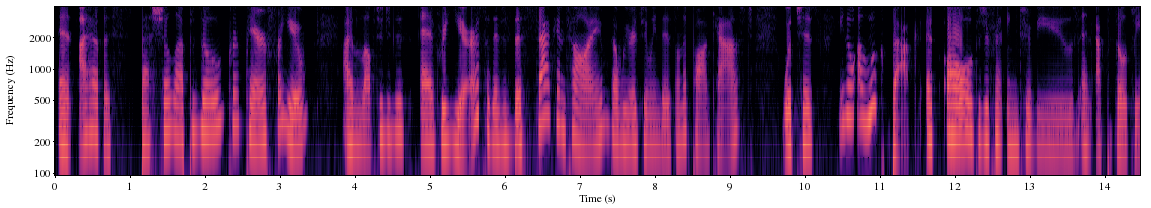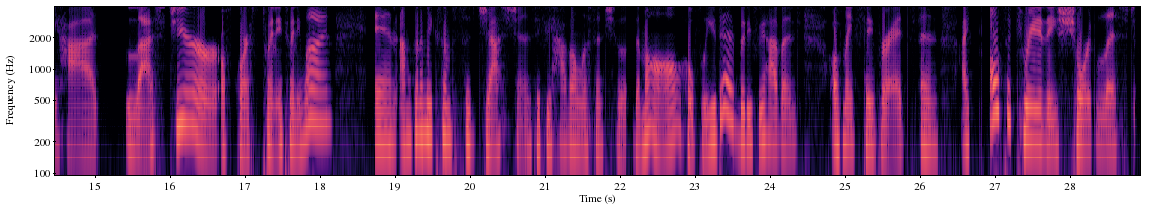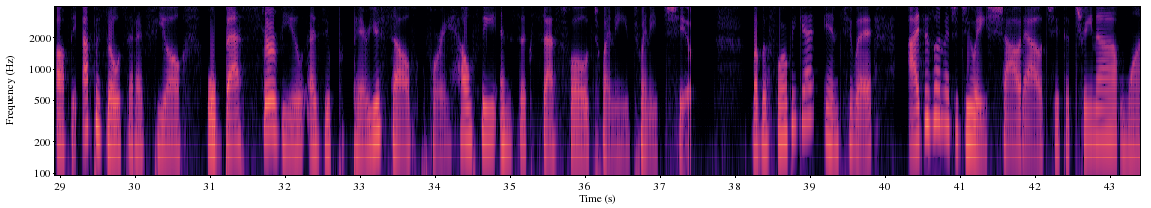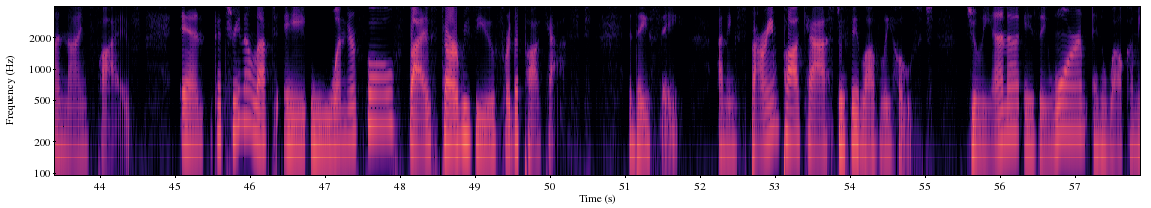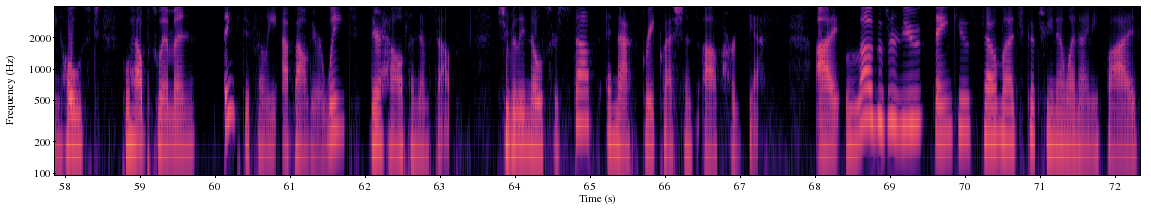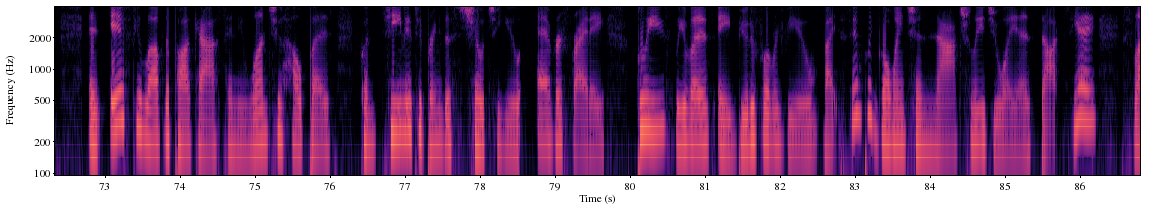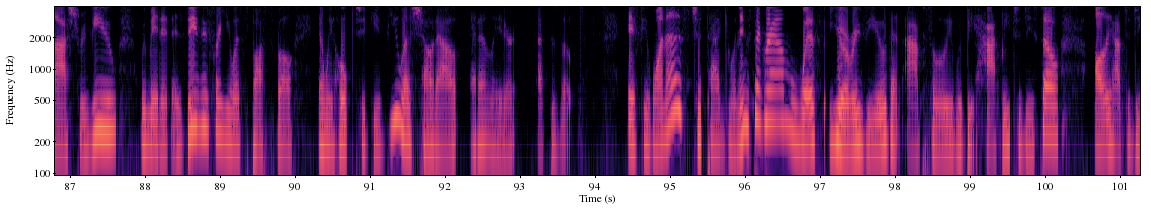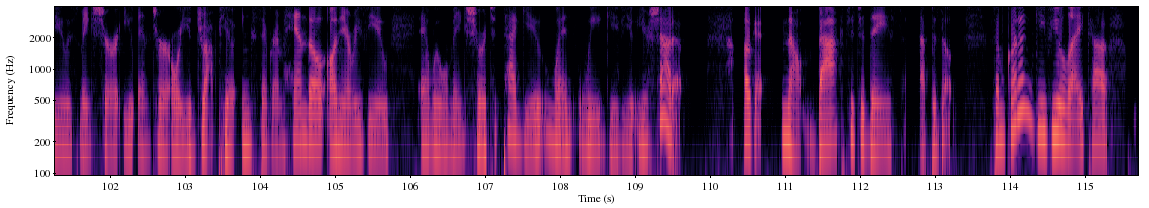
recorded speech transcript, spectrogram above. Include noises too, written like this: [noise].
And I have a special episode prepared for you. I love to do this every year. So this is the second time that we are doing this on the podcast, which is, you know, a look back at all the different interviews and episodes we had last year, of course, 2021 and I'm going to make some suggestions if you haven't listened to them all. Hopefully you did, but if you haven't, of my favorites. And I also created a short list of the episodes that I feel will best serve you as you prepare yourself for a healthy and successful 2022. But before we get into it, I just wanted to do a shout out to Katrina195. And Katrina left a wonderful five star review for the podcast. And they say, an inspiring podcast with a lovely host. Juliana is a warm and welcoming host who helps women think differently about their weight, their health, and themselves. She really knows her stuff and asks great questions of her guests. I love this review. Thank you so much, Katrina195. And if you love the podcast and you want to help us continue to bring this show to you every Friday, please leave us a beautiful review by simply going to naturallyjoyous.ca slash review. We made it as easy for you as possible, and we hope to give you a shout out at a later episode. If you want us to tag you on Instagram with your review, then absolutely we'd be happy to do so. All you have to do is make sure you enter or you drop your Instagram handle on your review, and we will make sure to tag you when we give you your shout out. Okay, now back to today's episode. So I'm gonna give you like a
